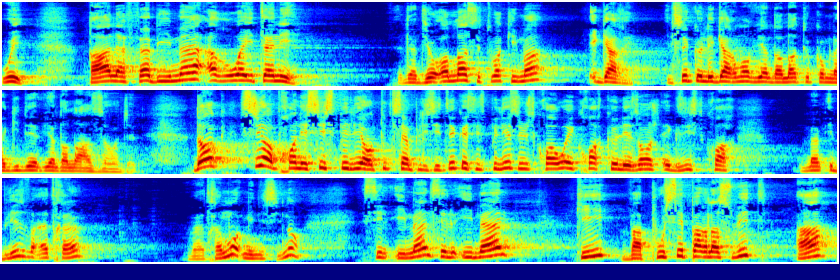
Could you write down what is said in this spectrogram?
Oui. قال فبما أغويتني Il a dit, oh Allah, c'est toi qui m'as égaré. Il sait que l'égarement vient d'Allah, tout comme la guidée vient d'Allah Azza wa Donc, si on prend les six piliers en toute simplicité, que six piliers, c'est juste croire et croire que les anges existent, croire. Même Iblis va être un, va être un mu'min ici. Non. Si l'iman, c'est le iman qui va pousser par la suite à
